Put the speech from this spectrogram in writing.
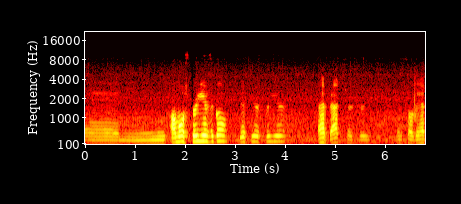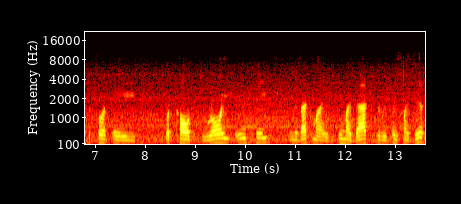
and almost three years ago, this year, three years, I had back surgery, and so they had to put a what's called Roy A cage in the back of my in my back to replace my disc.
